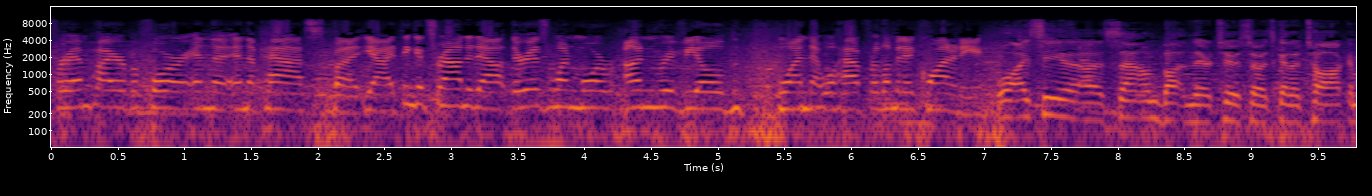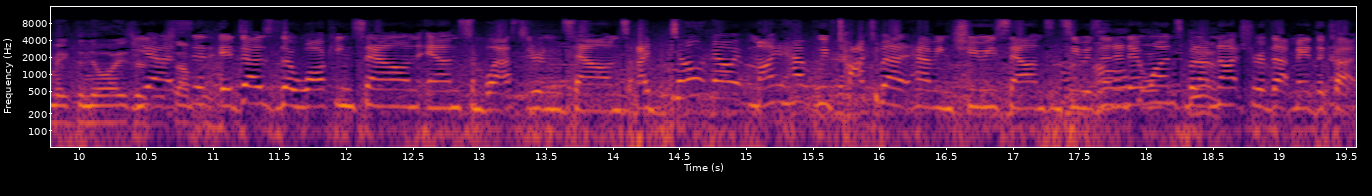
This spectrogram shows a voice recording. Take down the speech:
for Empire before in the in the past, but yeah, I think it's rounded out. There is one more unrevealed one that we'll have for limited quantity. Well, I see a, a sound button there too, so it's going to talk and make the noise or do Yes, something. it, it does the walking sound and some blaster sounds. I don't know. It might have. We've talked about it having Chewie sounds since he was in Oh, it at once, but I'm not sure if that made the cut.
